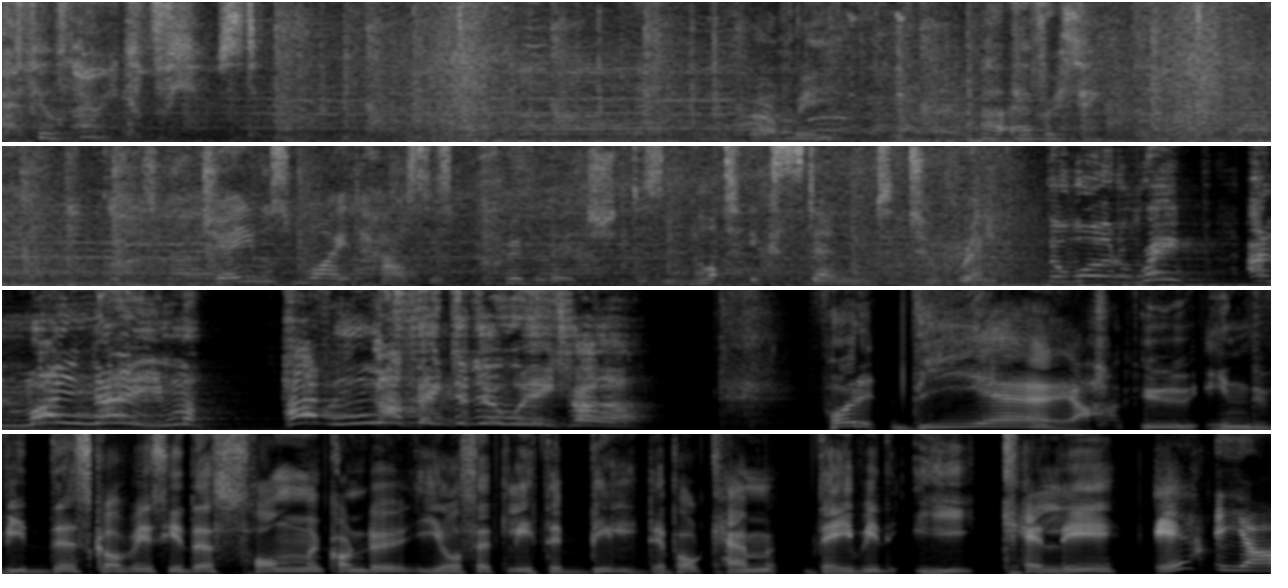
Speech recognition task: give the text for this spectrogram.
I feel very confused. About me? About everything. James Whitehouse's privilege does not extend to rape. The word rape and my name have nothing to do with each other! For de ja, uinnvidde, skal vi si det sånn, kan du gi oss et lite bilde på hvem David E. Kelly er? Ja,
